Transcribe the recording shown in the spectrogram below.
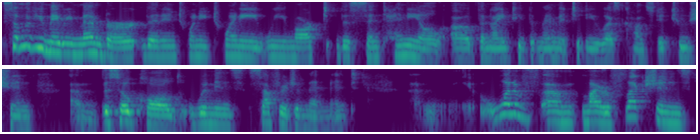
some of you may remember that in 2020, we marked the centennial of the 19th Amendment to the US Constitution, um, the so called Women's Suffrage Amendment. Um, one of um, my reflections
